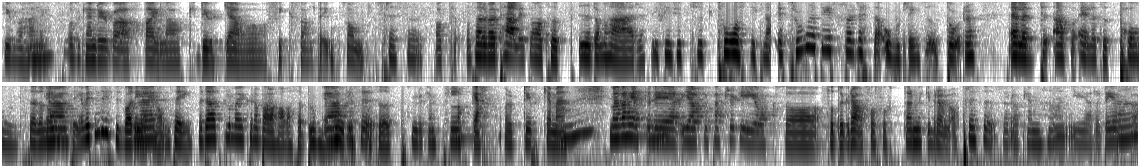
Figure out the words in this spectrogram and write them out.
Gud vad Mm. härligt. Och så kan du bara styla och duka och fixa allting sånt. Precis. Och t- Och så hade det varit härligt att ha typ i de här, det finns ju typ två stycken, jag tror att det är för detta odlingsytor. Eller, alltså, eller typ ponds eller Ja. någonting. Jag vet inte riktigt vad det är Nej. för någonting. Men där skulle man ju kunna bara ha massa blommor. ja, och precis. typ. Som du kan plocka och duka med. Mm, Men vad heter det? Ja, för Patrick är ju också fotograf och fotar mycket bröllop. precis. Så då kan han ju göra det också. Ja,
